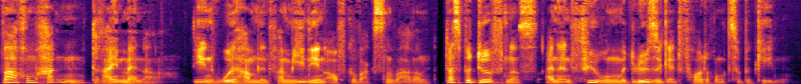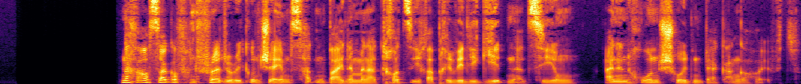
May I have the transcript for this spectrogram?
Warum hatten drei Männer, die in wohlhabenden Familien aufgewachsen waren, das Bedürfnis, eine Entführung mit Lösegeldforderung zu begehen? Nach Aussage von Frederick und James hatten beide Männer trotz ihrer privilegierten Erziehung einen hohen Schuldenberg angehäuft.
